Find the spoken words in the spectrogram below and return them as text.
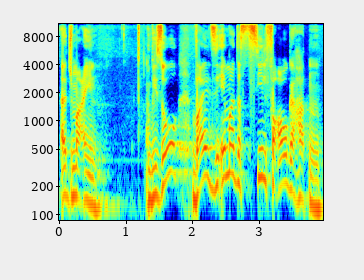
ajma'in. Wieso? Weil sie immer das Ziel vor Auge hatten.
